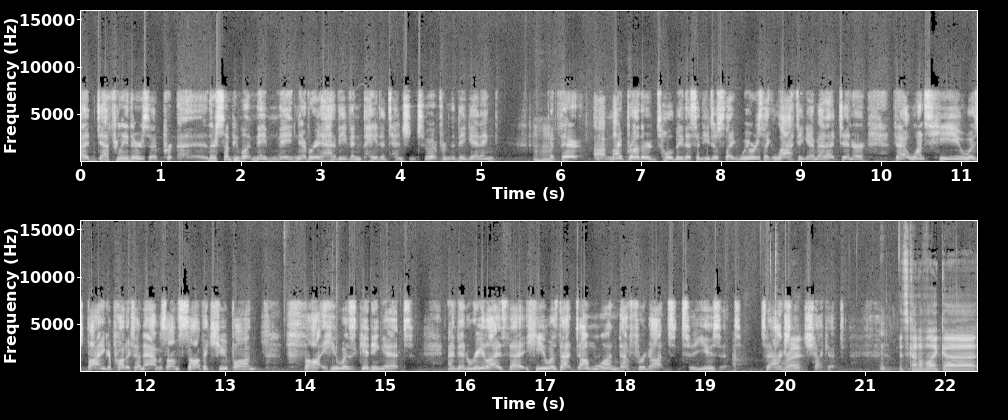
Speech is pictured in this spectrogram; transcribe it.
uh, definitely there's a uh, there's some people that may may never have even paid attention to it from the beginning. But there uh, my brother told me this and he just like we were just like laughing at him at dinner that once he was buying a product on amazon saw the coupon thought he was getting it and then realized that he was that dumb one that forgot to use it to actually Right. check it. It's kind of like uh,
